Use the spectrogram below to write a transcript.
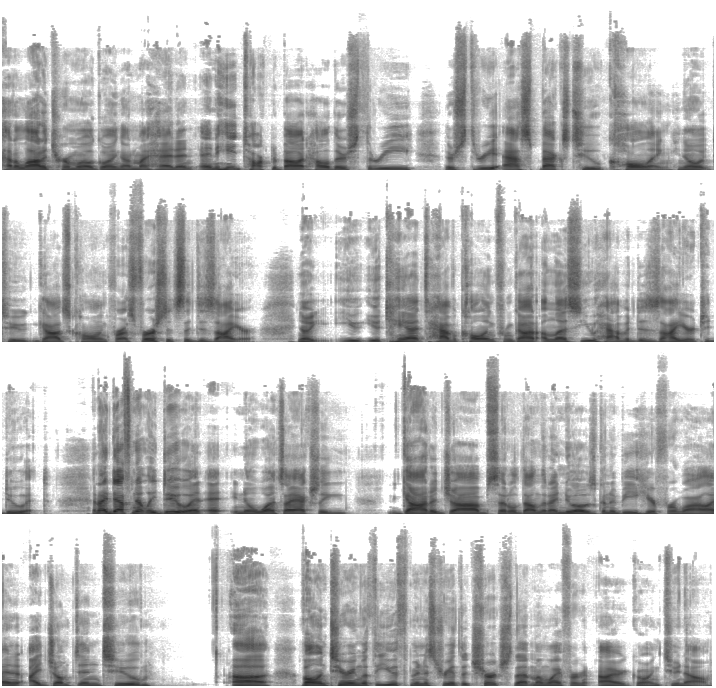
had a lot of turmoil going on in my head and and he talked about how there's three there's three aspects to calling you know to God's calling for us first it's the desire you know you you can't have a calling from God unless you have a desire to do it and I definitely do. And, and you know, once I actually got a job, settled down, that I knew I was going to be here for a while, I I jumped into uh, volunteering with the youth ministry at the church that my wife and I are going to now.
